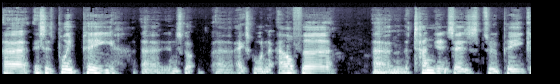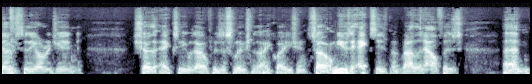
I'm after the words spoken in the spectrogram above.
Uh, it says point P uh, and it's got uh, x coordinate alpha, and the tangent says through P goes to the origin, show that x equals alpha is a solution of that equation. So I'm using x's rather than alphas. Um,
